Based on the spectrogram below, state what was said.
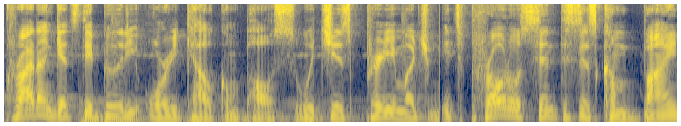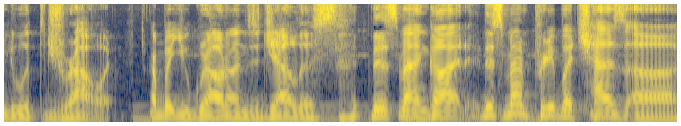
Koraidon gets the ability Orichalcum Pulse, which is pretty much its photosynthesis combined with drought. I bet you Groudon's jealous. this man got, this man pretty much has a uh,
